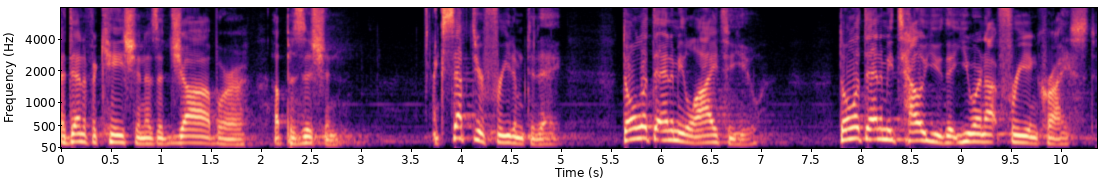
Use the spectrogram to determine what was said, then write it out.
identification as a job or a, a position. Accept your freedom today. Don't let the enemy lie to you. Don't let the enemy tell you that you are not free in Christ.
